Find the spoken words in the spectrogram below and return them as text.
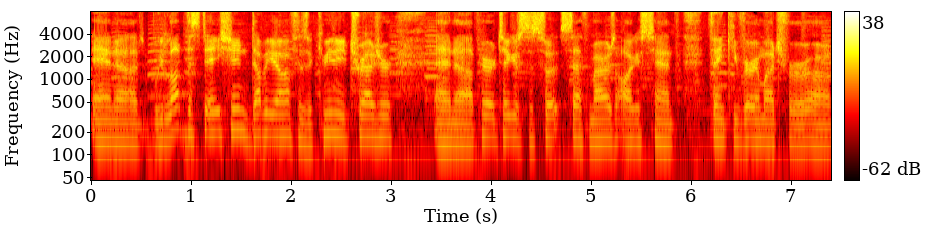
And uh, we love the station. WMF is a community treasure. And uh, a pair of tickets to Seth Meyers August 10th. Thank you very much for uh,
